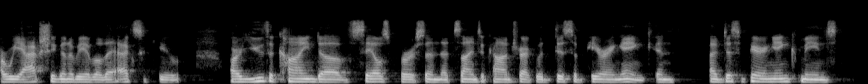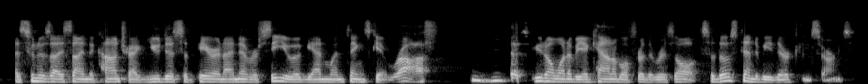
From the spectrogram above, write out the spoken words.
Are we actually going to be able to execute? Are you the kind of salesperson that signs a contract with disappearing ink? And uh, disappearing ink means as soon as I sign the contract, you disappear and I never see you again when things get rough. Mm-hmm. You don't want to be accountable for the results. So those tend to be their concerns.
